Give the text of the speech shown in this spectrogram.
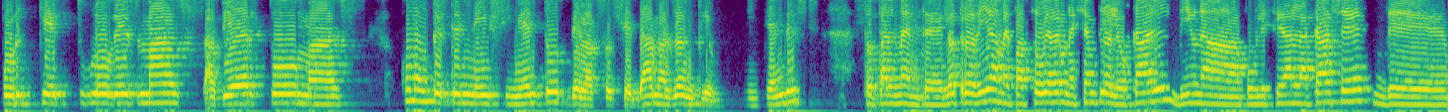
porque tu lo ves mais aberto, mais como um pertencimento da sociedade mais amplo. ¿entiendes? Totalmente. El otro día me pasó, voy a dar un ejemplo local, vi una publicidad en la calle de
